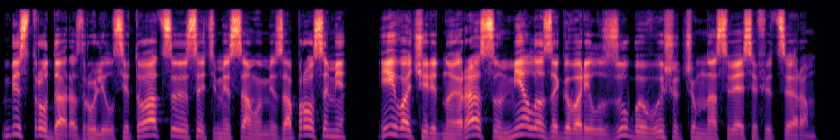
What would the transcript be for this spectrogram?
без труда разрулил ситуацию с этими самыми запросами и в очередной раз умело заговорил зубы вышедшим на связь офицерам.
